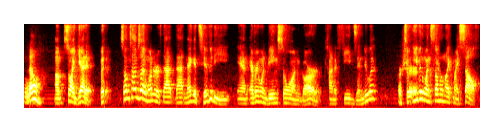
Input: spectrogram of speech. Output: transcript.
No. Um, so I get it, but sometimes I wonder if that that negativity and everyone being so on guard kind of feeds into it. For So sure. even when someone like myself,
